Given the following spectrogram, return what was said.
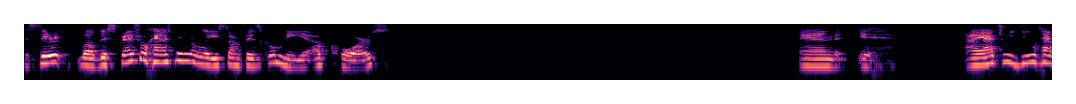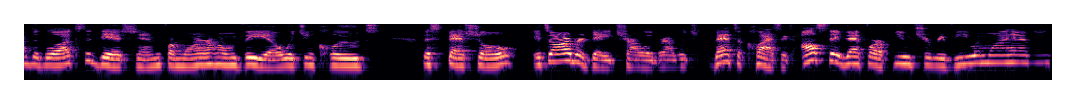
the series, well, this special has been released on physical media, of course. And it, I actually do have the deluxe edition from Warner Home Video, which includes the special It's Arbor Day Charlie Brown, which that's a classic. I'll save that for a future review and what have you.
